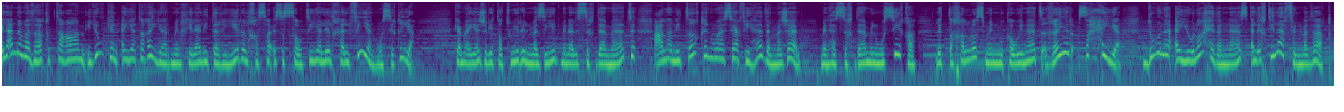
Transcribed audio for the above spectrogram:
إلى أن مذاق الطعام يمكن أن يتغير من خلال تغيير الخصائص الصوتية للخلفية الموسيقية كما يجري تطوير المزيد من الاستخدامات على نطاق واسع في هذا المجال منها استخدام الموسيقى للتخلص من مكونات غير صحية دون أن يلاحظ الناس الاختلاف في المذاق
